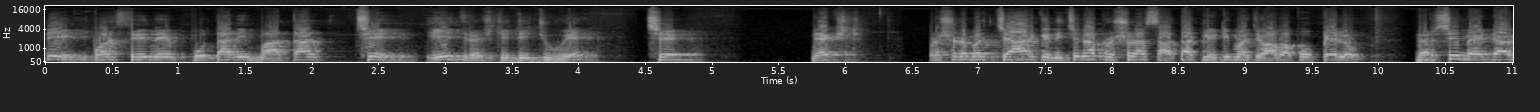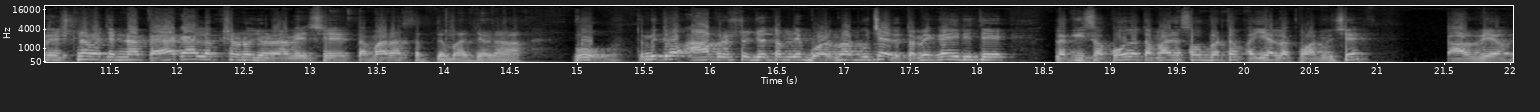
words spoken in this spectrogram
તે પરસ્ત્રીને પોતાની માતા છે એ દ્રષ્ટિથી જુએ છે. નેક્સ્ટ પ્રશ્ન નંબર ચાર કે નીચેના પ્રશ્નના સાત આઠ લીટીમાં જવાબ આપો. પહેલો, નરસિંહ મહેતા વૈષ્ણવજનના કયા કયા લક્ષણો જણાવે છે? તમારા શબ્દમાં જણાવો. તો મિત્રો, આ પ્રશ્ન જો તમને બોર્ડમાં પૂછાય તો તમે કઈ રીતે લખી શકો? તો તમારે સૌપ્રથમ અહીંયા લખવાનું છે. કાવ્ય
